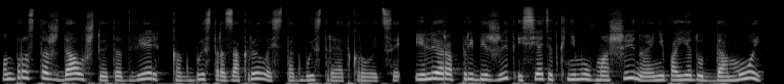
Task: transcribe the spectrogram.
он просто ждал, что эта дверь как быстро закрылась, так быстро и откроется. И Лера прибежит и сядет к нему в машину, и они поедут домой.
